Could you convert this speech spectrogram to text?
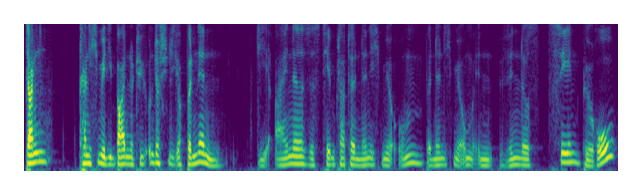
Dann kann ich mir die beiden natürlich unterschiedlich auch benennen. Die eine Systemplatte nenne ich mir um, benenne ich mir um in Windows 10 Büro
